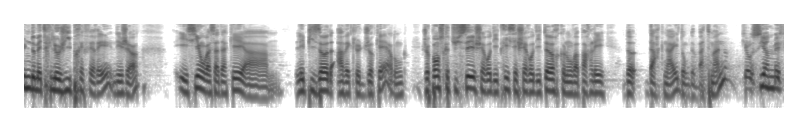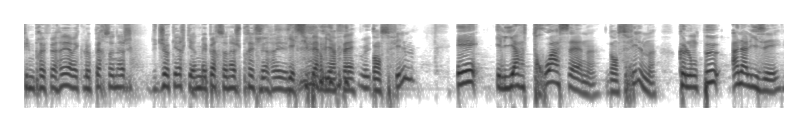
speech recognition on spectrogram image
une de mes trilogies préférées déjà. Et ici, on va s'attaquer à l'épisode avec le Joker. Donc, je pense que tu sais, chère auditrice et cher auditeur, que l'on va parler de Dark Knight, donc de Batman, Qui est aussi un de mes films préférés avec le personnage du Joker qui est un de mes personnages qui, préférés. qui est super bien fait Oui. dans ce film. Et il y a trois scènes dans ce film que l'on peut analyser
